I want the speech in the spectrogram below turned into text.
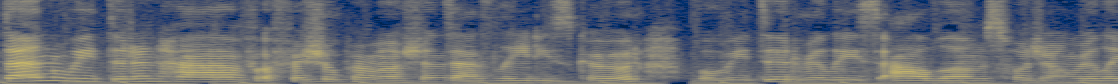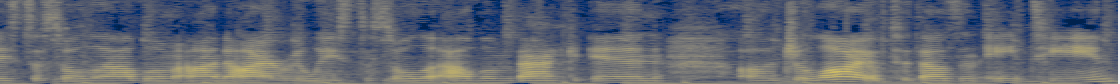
Then, we didn't have official promotions as Ladies Code, but we did release albums. Sojung released a solo album, and I released a solo album back in uh, July of 2018.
